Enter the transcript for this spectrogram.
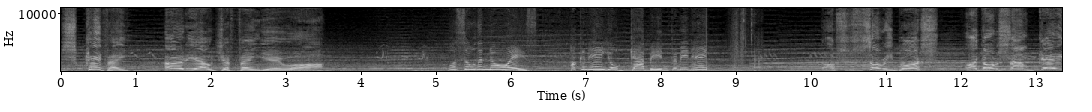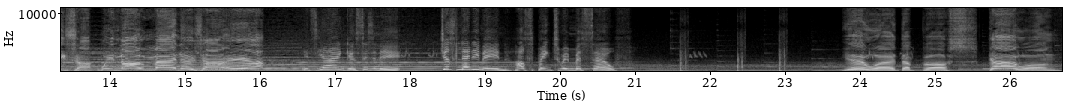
Skippy? Who the hell do you think you are? What's all the noise? I can hear your gabbing from in here. Oh, sorry, boss. I got some geezer with no manners out here. It's Yangus, isn't it? Just let him in. I'll speak to him myself. You heard the boss. Go on.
